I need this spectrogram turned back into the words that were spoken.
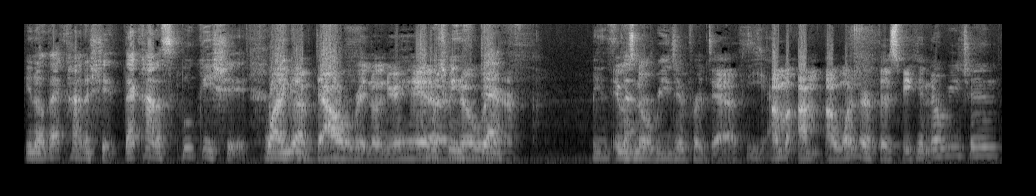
You know, that kind of shit. That kind of spooky shit. Why you have Dow written on your head, Which means nowhere. death. Means It was. Norwegian for death. Yeah. I'm, I'm, I wonder if they're speaking Norwegian.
